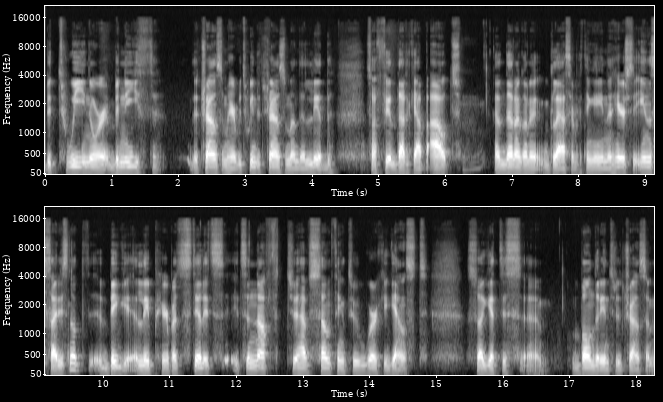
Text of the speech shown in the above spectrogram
between or beneath the transom here, between the transom and the lid. So I fill that gap out and then I'm gonna glass everything in. And here's the inside. It's not a big lip here but still it's it's enough to have something to work against so I get this uh, bonded into the transom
